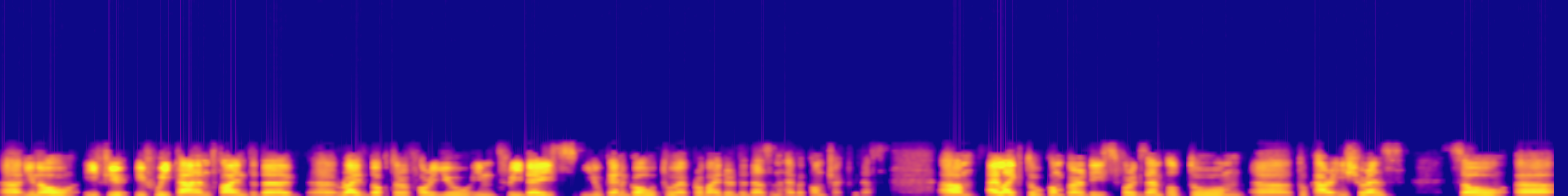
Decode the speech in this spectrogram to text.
uh, you know if you if we can't find the uh, right doctor for you in three days you can go to a provider that doesn't have a contract with us. Um, i like to compare this for example to uh, to car insurance. So uh,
